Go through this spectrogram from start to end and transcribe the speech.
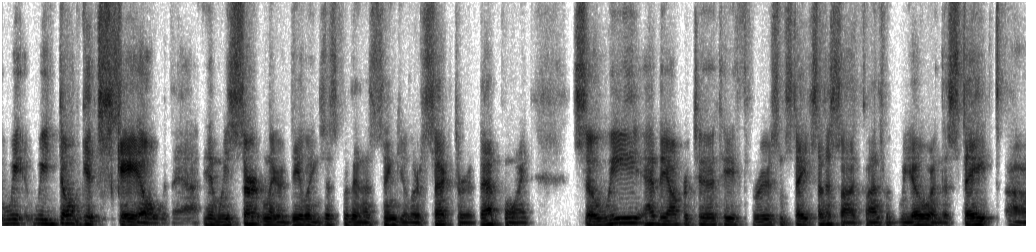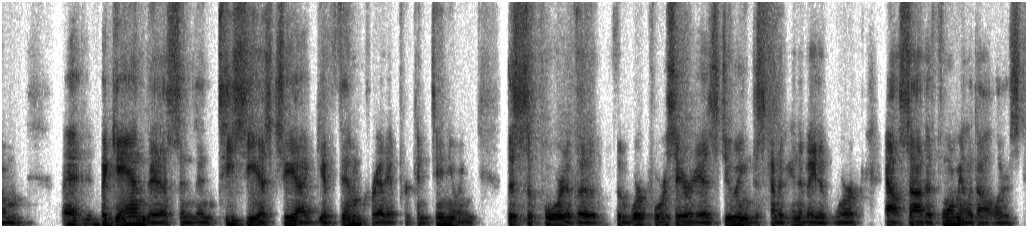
we we don't get scale with that, and we certainly are dealing just within a singular sector at that point. So we had the opportunity through some state set aside funds with WIOA and the state um, eh, began this. And then TCSG, I give them credit for continuing the support of the, the workforce areas doing this kind of innovative work outside of formula dollars.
